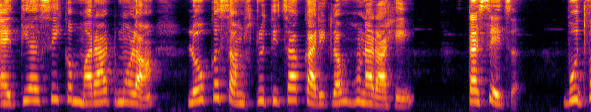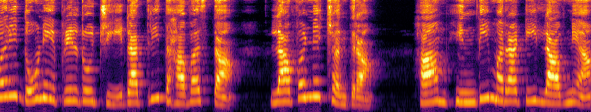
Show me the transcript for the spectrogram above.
ऐतिहासिक मराठमोळा लोकसंस्कृतीचा कार्यक्रम होणार आहे. तसेच बुधवारी दोन एप्रिल रोजी रात्री दहा वाजता लावण्य चंद्रा हा हिंदी मराठी लावण्या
